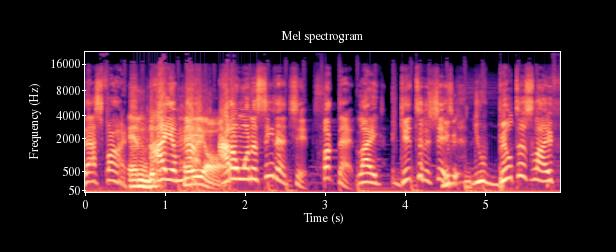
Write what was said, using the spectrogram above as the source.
That's fine. And the I am payoff. not. I don't want to see that shit. Fuck that. Like, get to the shit. You, built this life.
